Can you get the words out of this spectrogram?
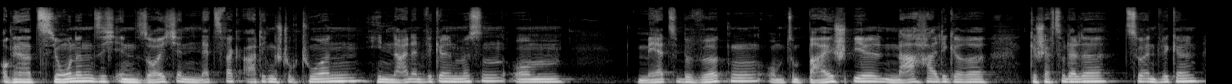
Organisationen sich in solche netzwerkartigen Strukturen hineinentwickeln müssen, um mehr zu bewirken, um zum Beispiel nachhaltigere Geschäftsmodelle zu entwickeln?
